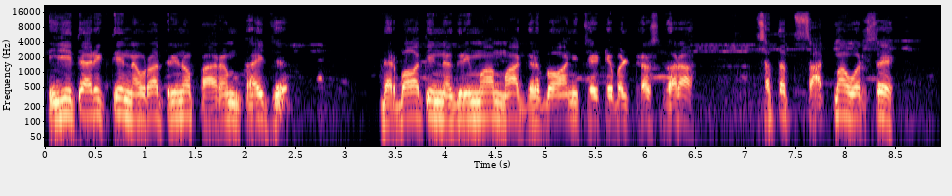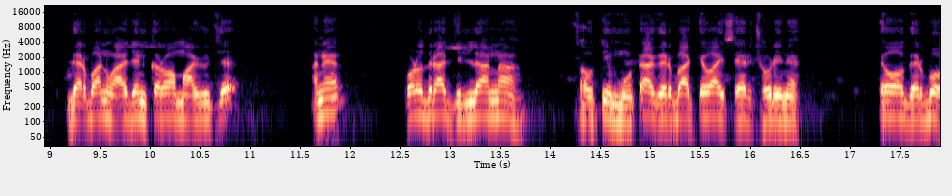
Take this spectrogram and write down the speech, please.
ત્રીજી તારીખથી નવરાત્રિનો પ્રારંભ થાય છે. દરબાવતી નગરીમાં મા ગરબાવાની ચેરિટેબલ ટ્રસ્ટ દ્વારા સતત સાતમા વર્ષે ગરબાનું આયોજન કરવામાં આવ્યું છે અને વડોદરા જિલ્લાના સૌથી મોટા ગરબા કહેવાય શહેર છોડીને એવો ગરબો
